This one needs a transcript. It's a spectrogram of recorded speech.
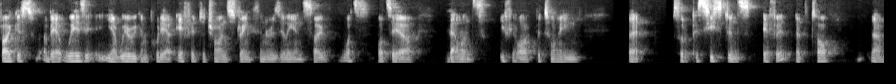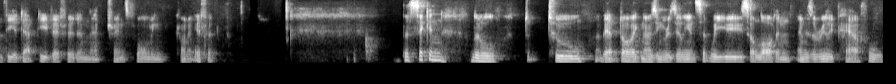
focus about where's it, you know, where we're going to put our effort to try and strengthen resilience. So what's what's our balance, if you like, between that sort of persistence effort at the top, um, the adaptive effort and that transforming kind of effort. The second little tool about diagnosing resilience that we use a lot and, and is a really powerful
